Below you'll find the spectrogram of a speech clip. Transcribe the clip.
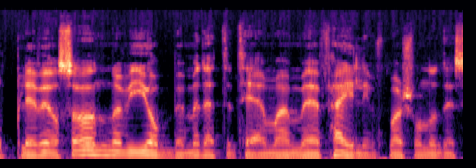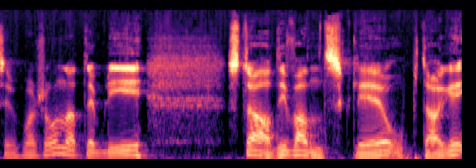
opplever også når vi jobber med dette temaet med feilinformasjon og desinformasjon. At det blir stadig vanskeligere å oppdage.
